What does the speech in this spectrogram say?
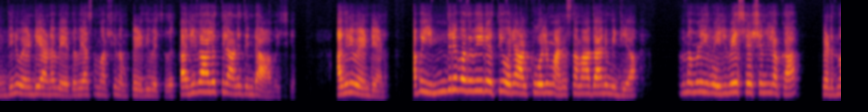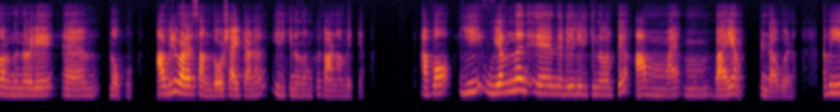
എന്തിനു വേണ്ടിയാണ് വേദവ്യാസ മഹർഷി നമുക്ക് എഴുതി വെച്ചത്? കലികാലത്തിലാണ് ഇതിന്റെ ആവശ്യം. അതിനു വേണ്ടിയാണ്. അപ്പൊ ഇന്ദ്ര പദവിയിലെത്തി ഒരാൾക്ക് പോലും മനസമാധാനമില്ല അപ്പൊ നമ്മൾ ഈ റെയിൽവേ സ്റ്റേഷനിലൊക്കെ കിടന്നുറങ്ങുന്നവരെ നോക്കൂ. അവർ വളരെ സന്തോഷമായിട്ടാണ് ഇരിക്കുന്നത് നമുക്ക് കാണാൻ പറ്റുക. അപ്പോൾ ഈ ഉയർന്ന നിലയിലിരിക്കുന്നവർക്ക് ആ ഭയം ഉണ്ടാവുകയാണ്. അപ്പോൾ ഈ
